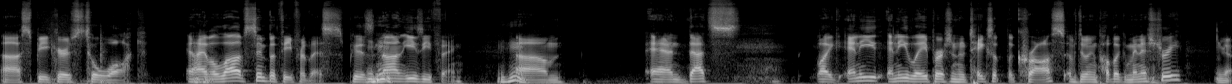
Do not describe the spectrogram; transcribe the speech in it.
uh, speakers to walk. And I have a lot of sympathy for this because it's not an easy thing. Um, and that's like any any layperson who takes up the cross of doing public ministry Yeah.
